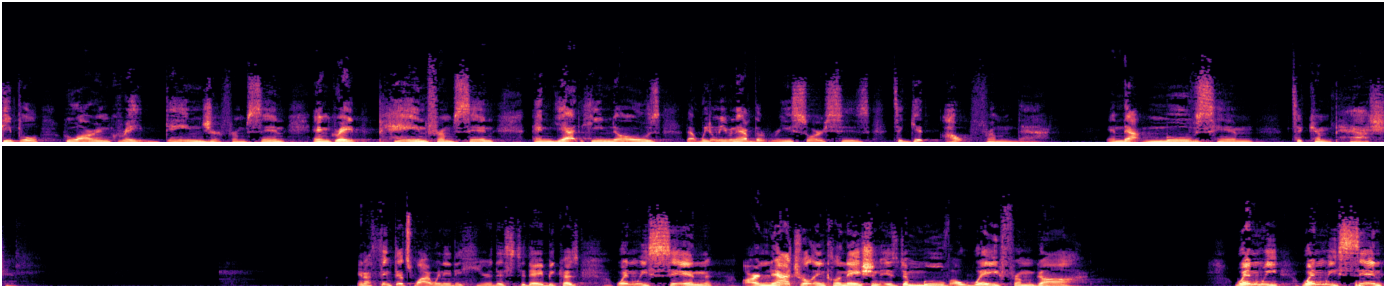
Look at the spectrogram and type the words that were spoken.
people who are in great danger from sin and great pain from sin, and yet He knows that we don't even have the resources to get out from that. And that moves Him to compassion. And I think that's why we need to hear this today because when we sin, our natural inclination is to move away from God. When we, when we sin,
